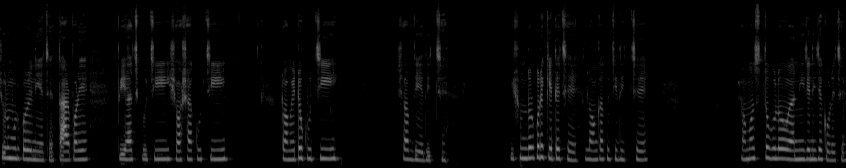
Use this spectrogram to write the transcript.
চুরমুর করে নিয়েছে। তারপরে পেঁয়াজ কুচি শশা কুচি, টমেটো কুচি, সব দিয়ে দিচ্ছে। কি সুন্দর করে কেটেছে, লঙ্কা কুচি দিচ্ছে। সমস্তগুলো নিজে নিজে করেছে।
